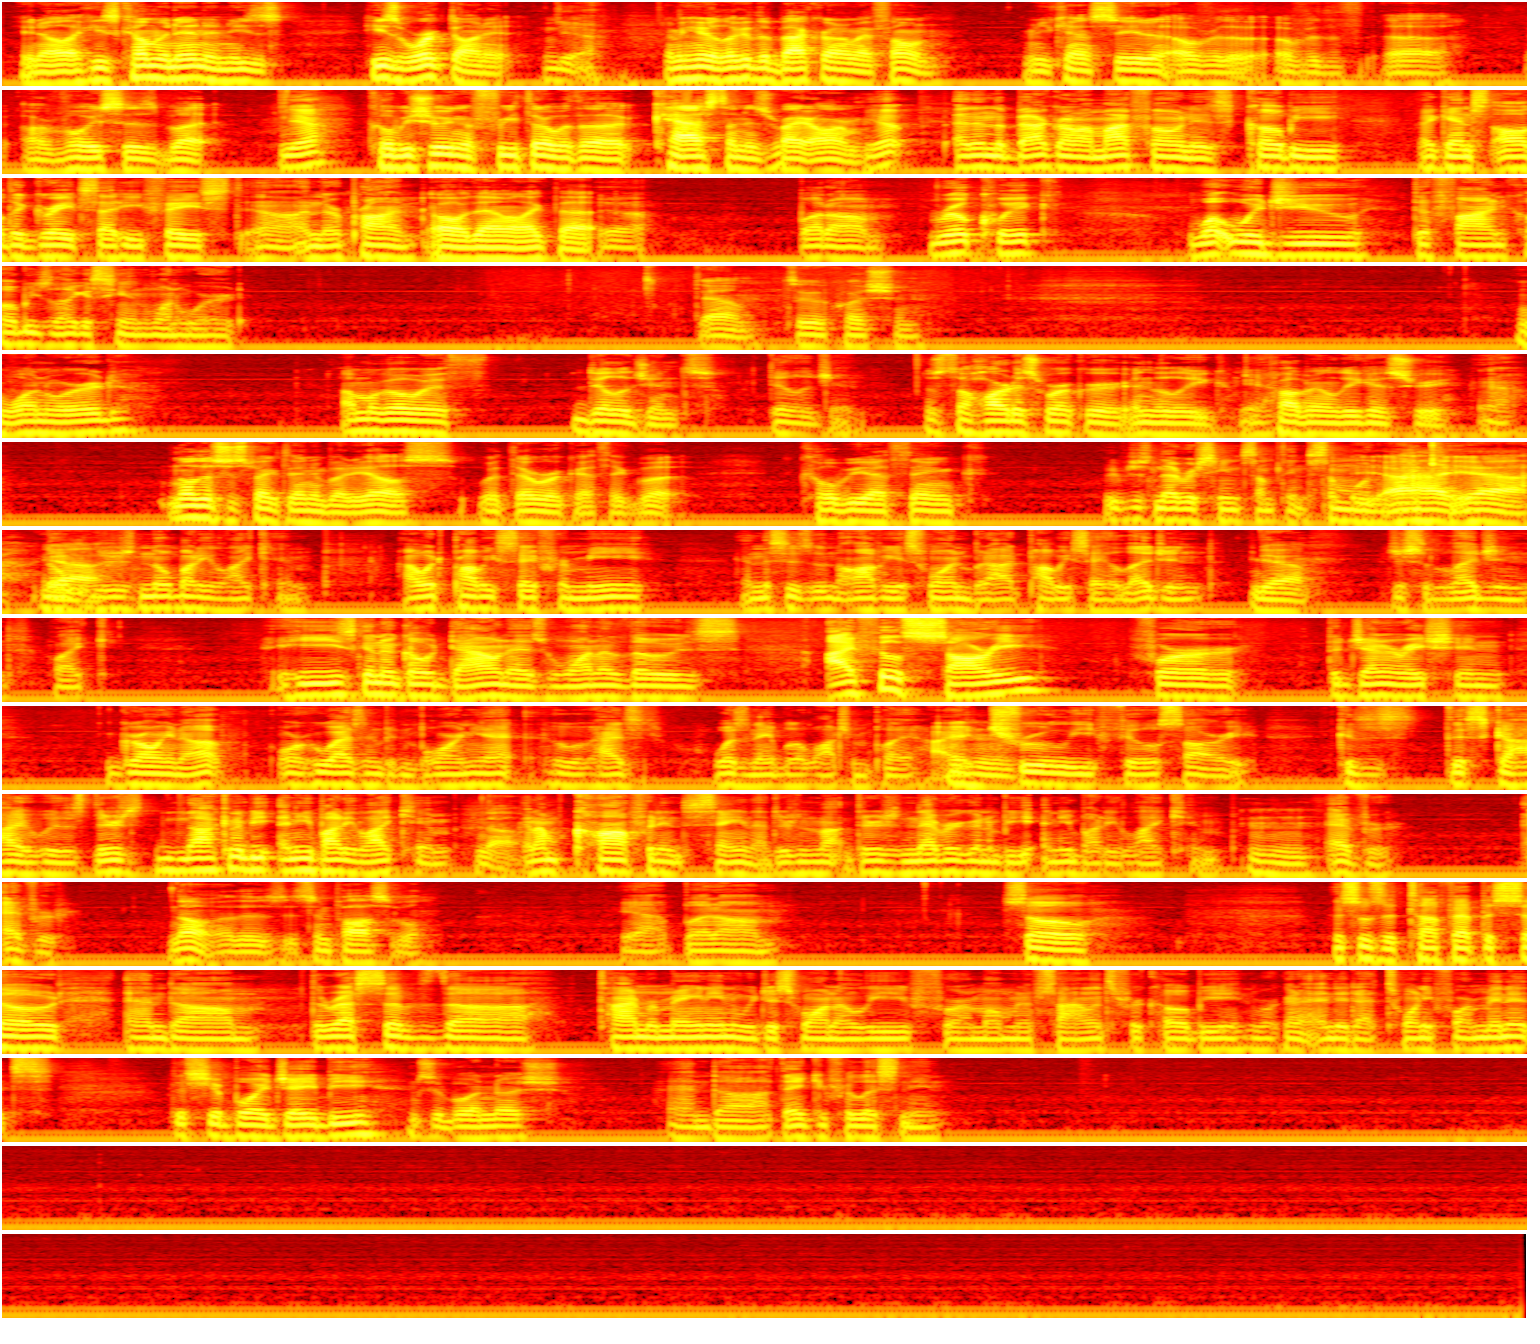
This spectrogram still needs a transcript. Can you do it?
You know, like he's coming in and he's he's worked on it. yeah. I mean, here, look at the background on my phone. I mean, you can't see it over the over the uh, our voices, but Yeah. Kobe shooting a free throw with a cast on his right arm. Yep. And then the background on my phone is Kobe against all the greats that he faced uh, in their prime. Oh damn, I like that. Yeah. But um, real quick, what would you define Kobe's legacy in one word? Damn, it's a good question. One word. I'm gonna go with diligent. Diligent. Just the hardest worker in the league, Yeah. probably in league history. Yeah. No disrespect to anybody else with their work ethic, but Kobe, I think, We've just never seen something someone yeah, like him. yeah, No, yeah, There's nobody like him. I would probably say for me, and this is an obvious one, but I'd probably say a legend. yeah. Just a legend. Like he's gonna go down as one of those. I feel sorry for the generation growing up or who hasn't been born yet, who has wasn't able to watch him play. I Mm-hmm. truly feel sorry because this guy was. There's not gonna be anybody like him, No. and I'm confident saying that. There's not. There's never gonna be anybody like him hmm ever, ever. No, it is, it's impossible. Yeah, but um so this was a tough episode and um the rest of the time remaining we just want to leave for a moment of silence for Kobe and we're going to end it at 24 minutes. This is your boy JB It's your boy Nush. and uh thank you for listening.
